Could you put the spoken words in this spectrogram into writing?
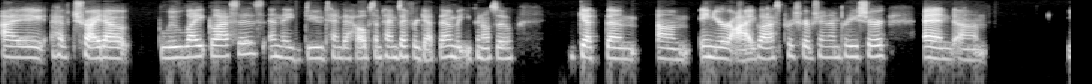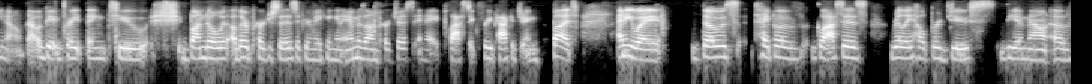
I have tried out blue light glasses and they do tend to help. Sometimes I forget them, but you can also get them um, in your eyeglass prescription, I'm pretty sure. And, um, you know, that would be a great thing to sh- bundle with other purchases if you're making an Amazon purchase in a plastic free packaging. But anyway, those type of glasses really help reduce the amount of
